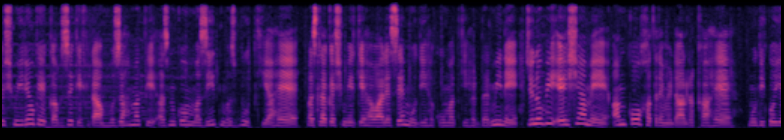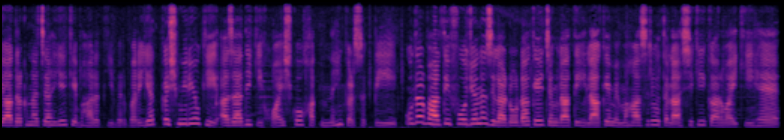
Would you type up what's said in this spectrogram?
کشمیریوں کے قبضے کے خلاف مزاحمت کے عزم کو مزید مضبوط کیا ہے۔ مسئلہ کشمیر کے حوالے سے مودی حکومت کی ہردرمی نے جنوبی ایشیا میں امن کو خطرے میں ڈال رکھا ہے۔ مودی کو یاد رکھنا چاہیے کہ بھارت کی بربریت کشمیریوں کی آزادی کی خواہش کو ختم نہیں کر سکتی۔ ادھر بھارتی فوجیوں نے ضلع ڈوڈا کے جنگلاتی علاقے میں محاصرے و تلاشی کی کارروائی کی ہے۔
